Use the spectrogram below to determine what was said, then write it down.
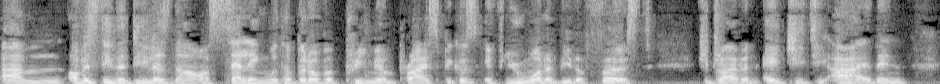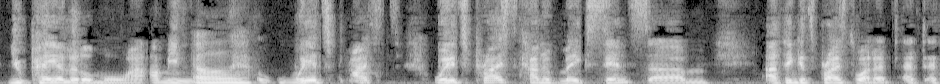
Um, obviously, the dealers now are selling with a bit of a premium price because if you want to be the first to drive an 8 GTI, then you pay a little more. I- I mean, Oh. where it's priced, where it's priced kind of makes sense. Um, I think it's priced what at, at, at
